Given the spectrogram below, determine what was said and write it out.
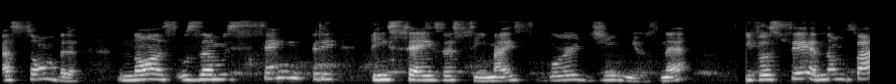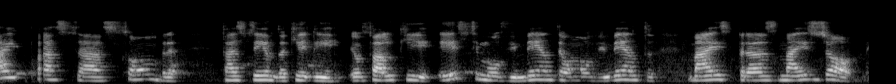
a sombra, nós usamos sempre pincéis assim, mais gordinhos, né? E você não vai passar sombra fazendo aquele. Eu falo que esse movimento é um movimento mais para as mais jovens.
